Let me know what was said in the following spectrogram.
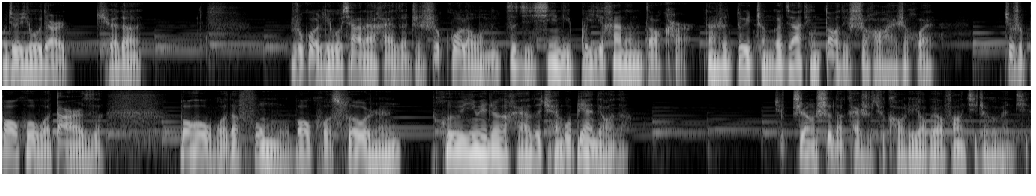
我就有点觉得，如果留下来孩子只是过了我们自己心里不遗憾的那道坎儿，但是对整个家庭到底是好还是坏？就是包括我大儿子，包括我的父母，包括所有人，会不会因为这个孩子全部变掉的？就正式的开始去考虑要不要放弃这个问题。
